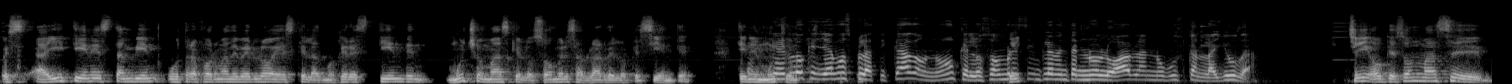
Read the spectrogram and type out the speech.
Pues ahí tienes también otra forma de verlo, es que las mujeres tienden mucho más que los hombres a hablar de lo que sienten. Tienen que mucho es lo que ya hemos platicado, ¿no? Que los hombres simplemente no lo hablan, no buscan la ayuda. Sí, o que son más, eh,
